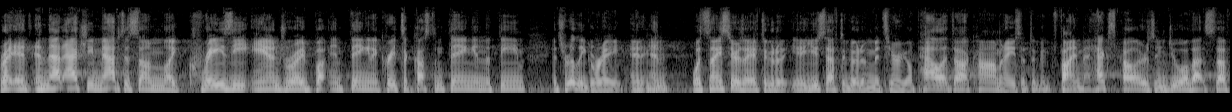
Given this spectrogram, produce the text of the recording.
Right, and, and that actually maps to some like crazy Android button thing, and it creates a custom thing in the theme. It's really great. And, and what's nice here is I have to go to, I used to have to go to materialpalette.com, and I used to have to find my hex colors and do all that stuff.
